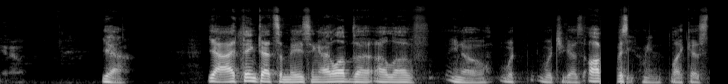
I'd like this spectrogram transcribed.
You know. Yeah. Yeah, I think that's amazing. I love the I love, you know, what what you guys obviously I mean, like us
